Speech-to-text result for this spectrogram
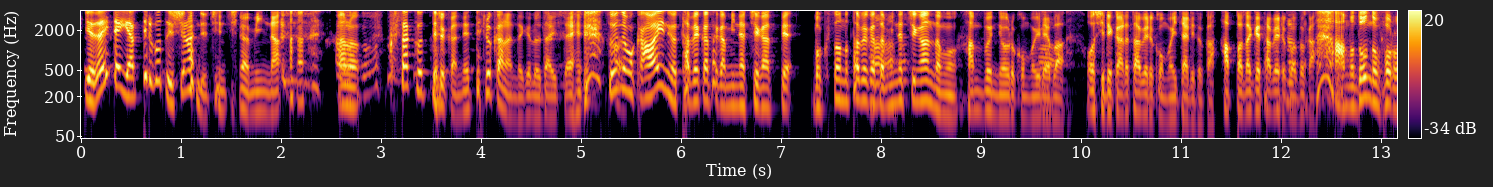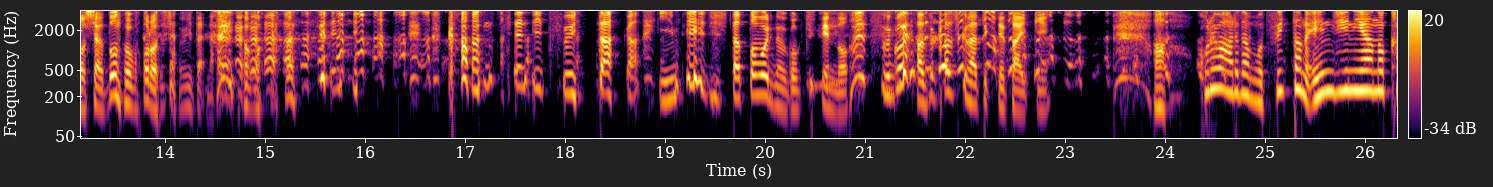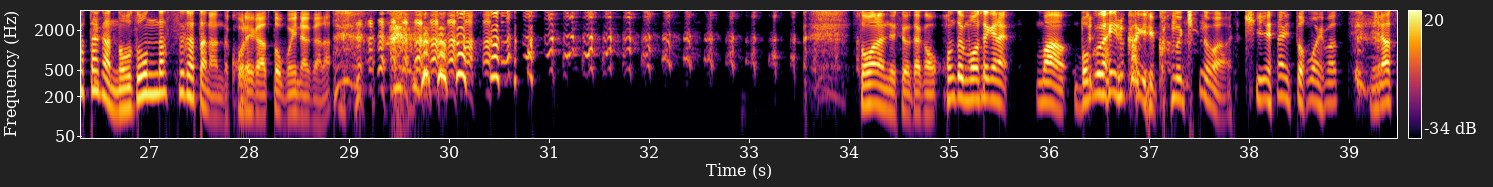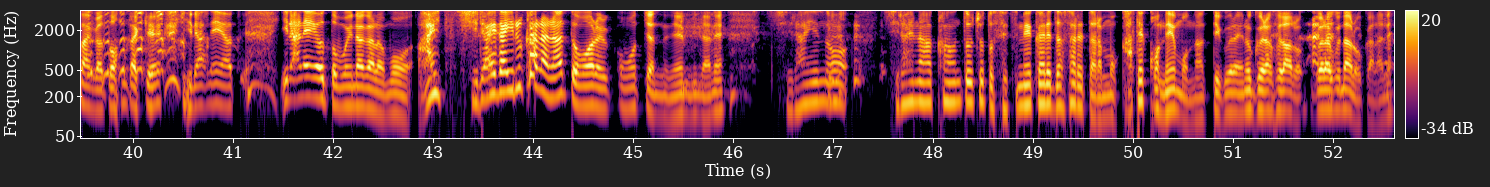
いや、大体やってること一緒なんだよ、チンチラみんな。あの、草食ってるか寝てるかなんだけど、大体。それでも可愛いのよ、食べ方がみんな違って。牧草の食べ方みんな違うんだもん。半分におる子もいれば、お尻から食べる子もいたりとか、葉っぱだけ食べる子とか、あ、もうどんどんフォローしちゃう、どんどんフォローしちゃうみたいな。いやもう完全に、完全にツイッターがイメージした通りの動きしてんの、すごい恥ずかしくなってきて、最近。あ、これはあれだ、もうツイッターのエンジニアの方が望んだ姿なんだ、これが、と思いながら。そうなんですよ。だから本当に申し訳ない。まあ僕がいる限りこの機能は消えないと思います。皆さんがどんだけ いらねえよって、いらねえよと思いながらも、あいつ白井がいるからなって思われる、思っちゃうんでね、みんなね。白井の、白井のアカウントをちょっと説明会で出されたらもう勝てこねえもんなっていうぐらいのグラフだろう、グラフだろうからね。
